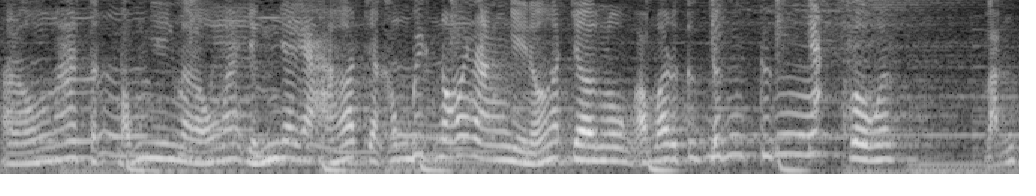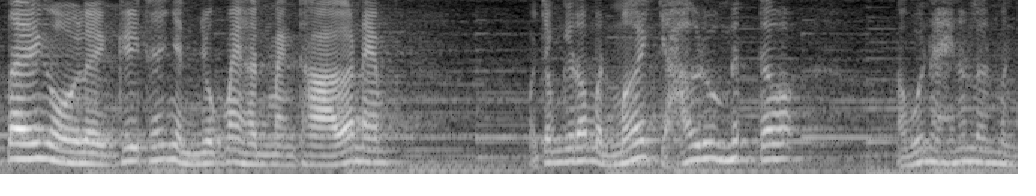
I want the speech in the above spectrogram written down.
là lộ má tịch bỗng nhiên là lộ má dựng da gà hết và không biết nói năng gì nữa hết trơn luôn. Ông ấy cứ đứng cứng nhắc luôn á. Lạnh tê người liền khi thấy nhìn vô màn hình màn thờ đó anh em. Mà trong khi đó mình mới chở đứa nít đó mà bữa nay nó lên bàn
